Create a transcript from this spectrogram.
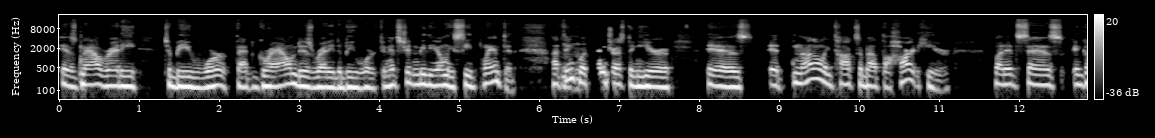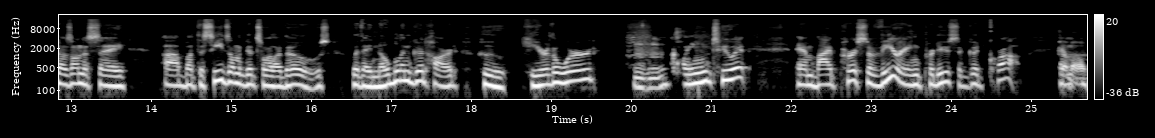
is now ready to be worked. That ground is ready to be worked, and it shouldn't be the only seed planted. I think Mhm. what's interesting here is it not only talks about the heart here, but it says it goes on to say, uh, "But the seeds on the good soil are those with a noble and good heart who hear the word, hmm cling to it, and by persevering produce a good crop." Come on.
